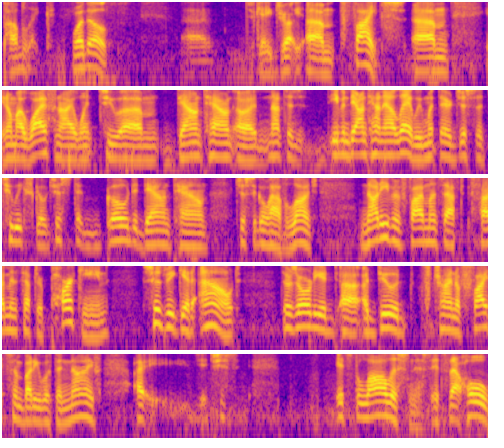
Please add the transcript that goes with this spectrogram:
public. What else? Uh, okay, um, fights. Um, you know, my wife and I went to um, downtown, uh, not to even downtown LA. We went there just uh, two weeks ago, just to go to downtown, just to go have lunch. Not even five months after, five minutes after parking, as soon as we get out, there's already a, uh, a dude trying to fight somebody with a knife. I, it just, it's the lawlessness. It's that whole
